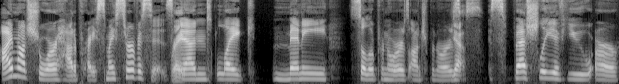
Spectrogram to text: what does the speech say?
I'm not sure how to price my services. Right. And like many solopreneurs, entrepreneurs, Yes. especially if you are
